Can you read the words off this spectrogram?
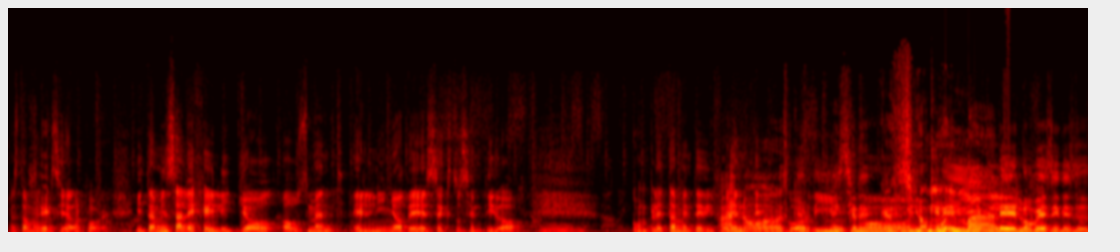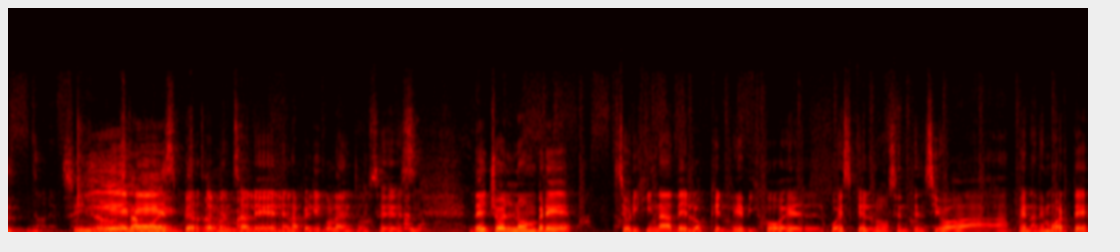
Está muy Sí. encasillado el pobre. Y también sale Haley Joel Osment, el niño de sexto sentido. Completamente diferente. Ay, no, es que Gordísimo. cre- creció muy mal. Lo ves y dices. Sí, no, ¿Quién está muy-? Pero está también muy sale él en la película, entonces... De hecho, el nombre se origina de lo que le dijo el juez que lo sentenció a pena de muerte.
